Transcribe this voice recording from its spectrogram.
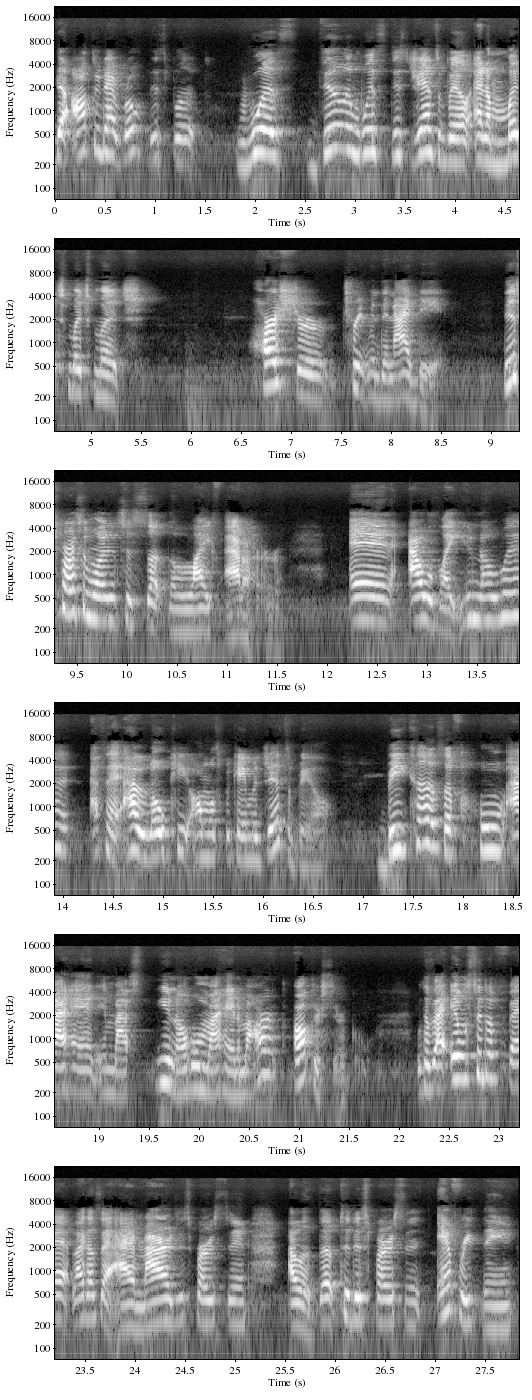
the author that wrote this book was dealing with this Jezebel at a much, much, much harsher treatment than I did. This person wanted to suck the life out of her. And I was like, you know what? I said, I low key almost became a Jezebel because of whom I had in my, you know, whom I had in my author circle. Because I, it was to the fact, like I said, I admired this person, I looked up to this person, everything.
